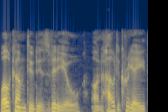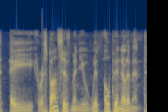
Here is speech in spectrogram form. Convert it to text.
Welcome to this video on how to create a responsive menu with OpenElement.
